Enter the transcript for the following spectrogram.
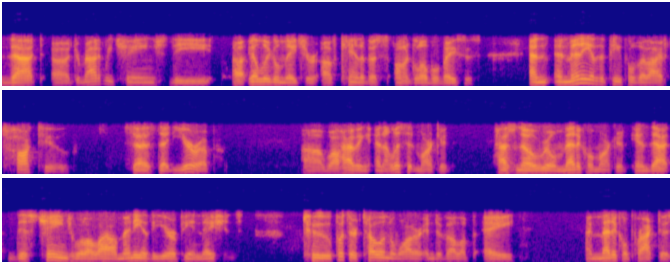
that uh, dramatically changed the uh, illegal nature of cannabis on a global basis, and and many of the people that I've talked to says that Europe uh, while having an illicit market, has no real medical market, and that this change will allow many of the European nations to put their toe in the water and develop a a medical practice.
